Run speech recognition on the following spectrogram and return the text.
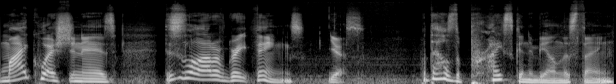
my question is this is a lot of great things. Yes. What the hell's the price going to be on this thing?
